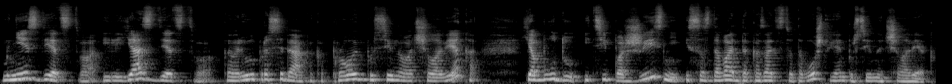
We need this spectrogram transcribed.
мне с детства или я с детства говорю про себя как про импульсивного человека, я буду идти по жизни и создавать доказательства того, что я импульсивный человек.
